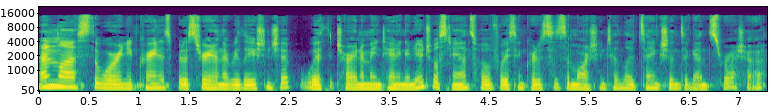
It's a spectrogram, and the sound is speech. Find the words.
Nonetheless, the war in Ukraine has put a strain on the relationship, with China maintaining a neutral stance while voicing criticism Washington led sanctions against Russia.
